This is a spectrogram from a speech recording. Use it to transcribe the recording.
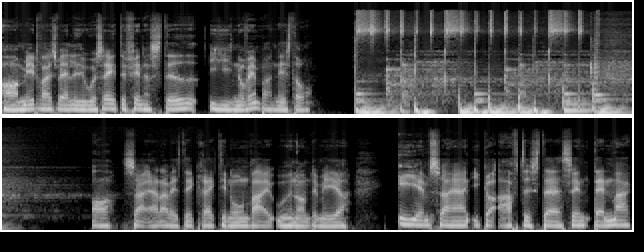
Og midtvejsvalget i USA, det finder sted i november næste år. Og så er der vist ikke rigtig nogen vej udenom det mere. EM-sejren i går aftes, der sendte Danmark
